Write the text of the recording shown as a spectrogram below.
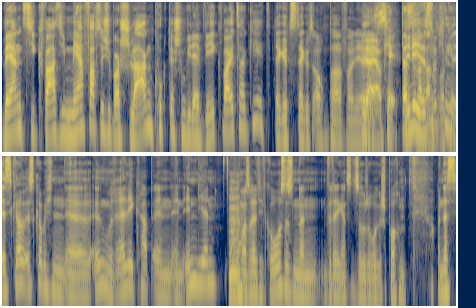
während sie quasi mehrfach sich überschlagen, guckt er schon, wie der Weg weitergeht. Da gibt's, da gibt's auch ein paar von. Ja, ja, okay, das nee, ist nee, das ist, ein- okay. ist, glaube glaub ich, ein äh, irgendein Rallye Cup in, in Indien, Mhm. irgendwas relativ Großes und dann wird da die ganze Zeit so drüber gesprochen. Und das,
